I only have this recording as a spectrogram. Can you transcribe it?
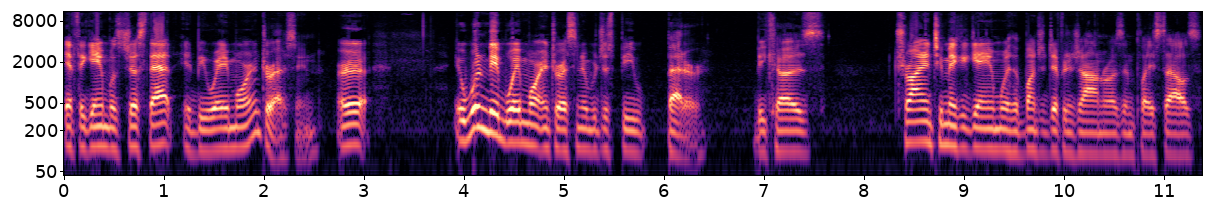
if the game was just that, it'd be way more interesting. Or it wouldn't be way more interesting. It would just be better because trying to make a game with a bunch of different genres and playstyles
